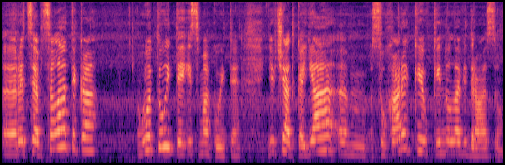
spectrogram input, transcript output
е, рецепт салатика, готуйте і смакуйте. Дівчатка, я ем, сухарики вкинула відразу.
